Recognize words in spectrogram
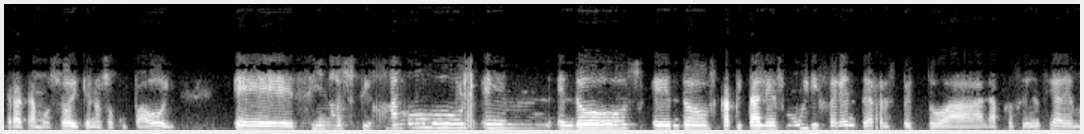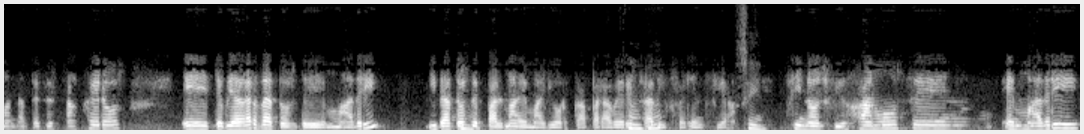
tratamos hoy, que nos ocupa hoy. Eh, si nos fijamos en, dos, en dos capitales muy diferentes respecto a la procedencia de demandantes extranjeros, eh, te voy a dar datos de Madrid y datos de Palma de Mallorca para ver esa diferencia. Si nos fijamos en, en Madrid,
